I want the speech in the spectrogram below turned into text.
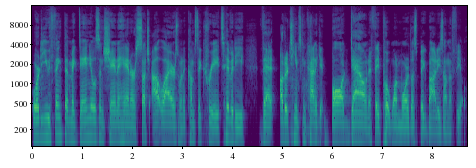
Or do you think that McDaniels and Shanahan are such outliers when it comes to creativity that other teams can kind of get bogged down if they put one more of those big bodies on the field?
